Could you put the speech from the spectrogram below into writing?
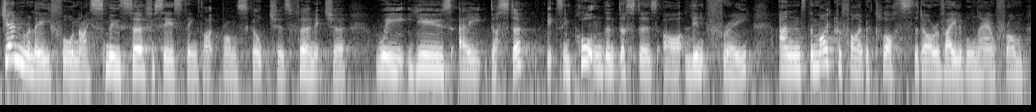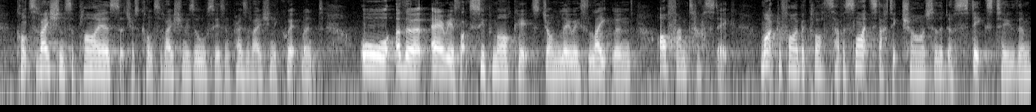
Generally, for nice smooth surfaces, things like bronze sculptures, furniture, we use a duster. It's important that dusters are lint-free and the microfiber cloths that are available now from conservation suppliers such as conservation resources and preservation equipment or other areas like supermarkets, John Lewis, Lakeland are fantastic. Microfiber cloths have a slight static charge so the dust sticks to them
